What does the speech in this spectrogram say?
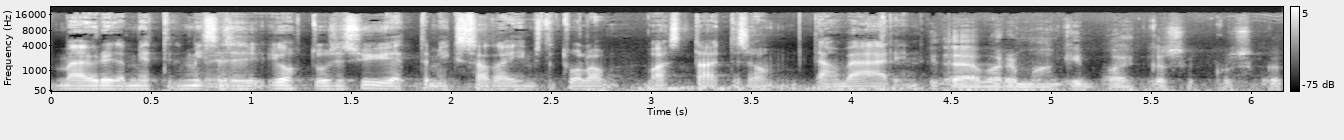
mä yritän miettiä, että missä se johtuu se syy, että miksi sata ihmistä tuolla vastaa, että se on, tämä on väärin. pitää varmaankin paikkansa, koska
